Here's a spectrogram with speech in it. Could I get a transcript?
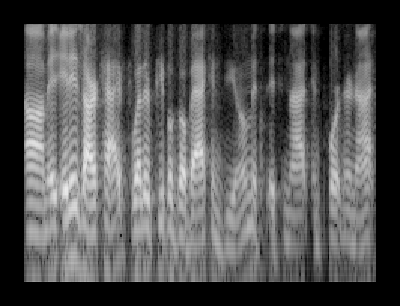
Um, it, it is archived, whether people go back and view them, it, it's not important or not.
